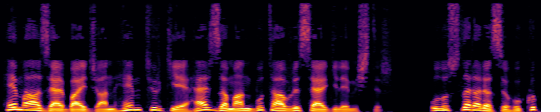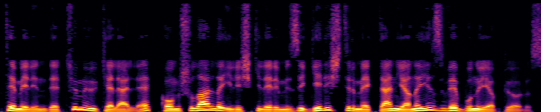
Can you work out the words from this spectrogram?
Hem Azerbaycan hem Türkiye her zaman bu tavrı sergilemiştir. Uluslararası hukuk temelinde tüm ülkelerle, komşularla ilişkilerimizi geliştirmekten yanayız ve bunu yapıyoruz.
